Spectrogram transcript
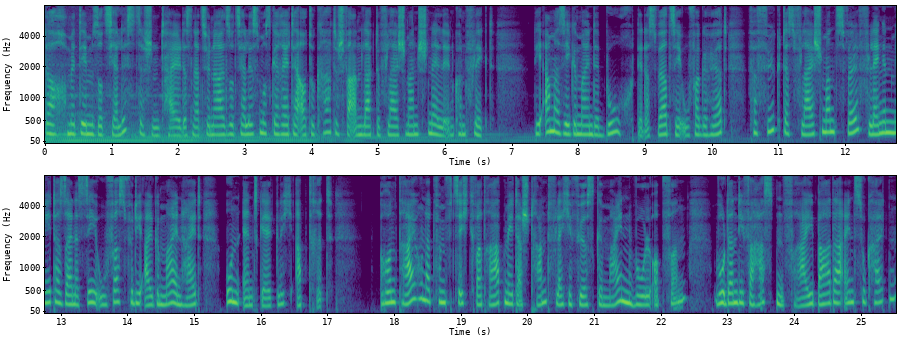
Doch mit dem sozialistischen Teil des Nationalsozialismus gerät der autokratisch veranlagte Fleischmann schnell in Konflikt. Die Ammerseegemeinde Buch, der das Wörthseeufer gehört, verfügt, dass Fleischmann zwölf Längenmeter seines Seeufers für die Allgemeinheit unentgeltlich abtritt. Rund 350 Quadratmeter Strandfläche fürs Gemeinwohl opfern, wo dann die verhassten Freibader Einzug halten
